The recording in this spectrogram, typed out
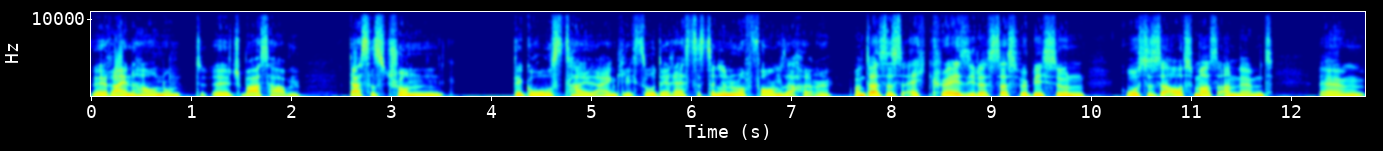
äh, reinhauen und äh, Spaß haben. Das ist schon der Großteil eigentlich so. Der Rest ist dann ja nur noch Formsache. Ne? Und das ist echt crazy, dass das wirklich so ein großes Ausmaß annimmt. Ähm,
